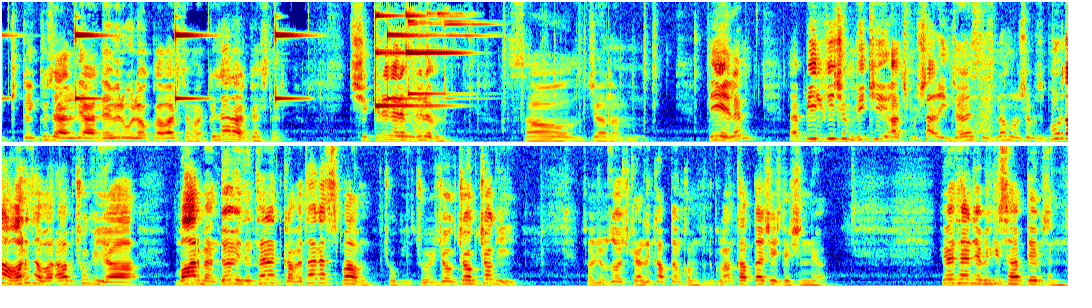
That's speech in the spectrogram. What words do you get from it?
İki de güzel yani devir blokla başlamak güzel arkadaşlar. Teşekkür ederim gülüm. Sağ ol canım. Diyelim. Ya bilgi için wiki açmışlar. internet sitesinden ulaşabiliriz. Burada harita var abi çok iyi ya. Barmen, döviz, internet, kafe, takas, spam. Çok iyi. Çok çok çok çok iyi. Sonucumuza hoş geldin. Kaptan komutunu kullan. Kaptan şey işte ışınlıyor. Yeterince bilgi sahip değil misin?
